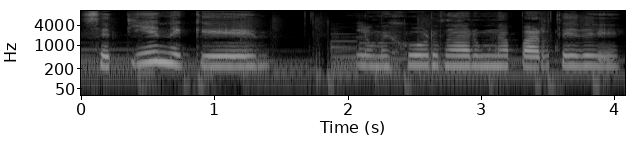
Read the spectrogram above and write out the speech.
se tiene que a lo mejor dar una parte de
